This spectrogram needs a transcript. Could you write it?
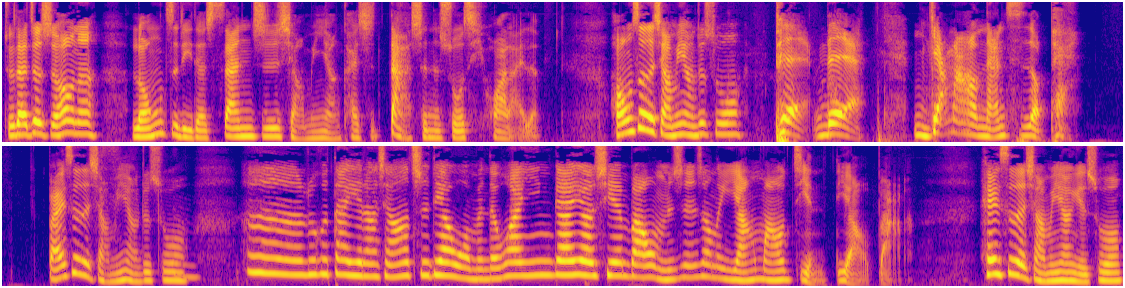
就在这时候呢，笼子里的三只小绵羊开始大声的说起话来了。红色的小绵羊就说：“啪，羊毛好难吃哦，啪。”白色的小绵羊就说：“嗯，如果大野狼想要吃掉我们的话，应该要先把我们身上的羊毛剪掉吧。”黑色的小绵羊也说：“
